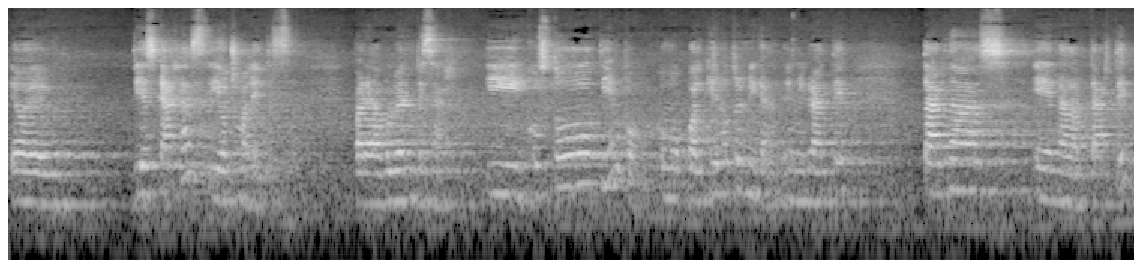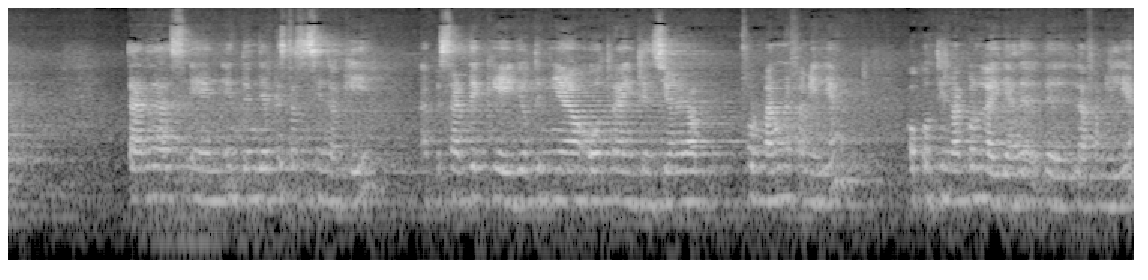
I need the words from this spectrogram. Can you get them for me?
10 em, cajas y 8 maletas para volver a empezar y costó tiempo, como cualquier otro inmigrante, tardas en adaptarte, tardas en entender qué estás haciendo aquí, a pesar de que yo tenía otra intención, era formar una familia o continuar con la idea de, la familia.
